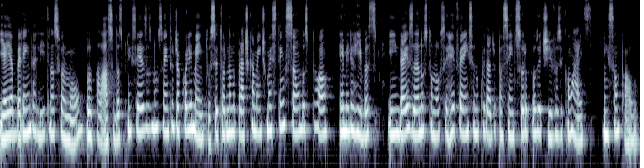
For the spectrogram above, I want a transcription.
E aí a Brenda Lee transformou o Palácio das Princesas num centro de acolhimento, se tornando praticamente uma extensão do Hospital Emílio Ribas, e em 10 anos tornou-se referência no cuidado de pacientes soropositivos e com AIDS em São Paulo.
